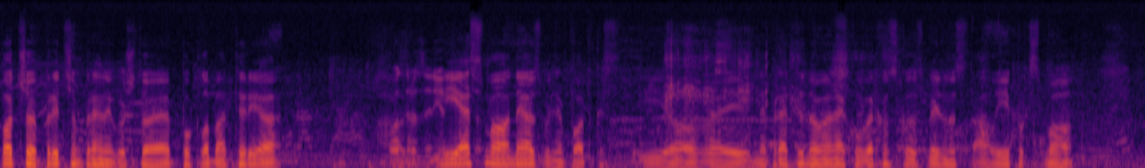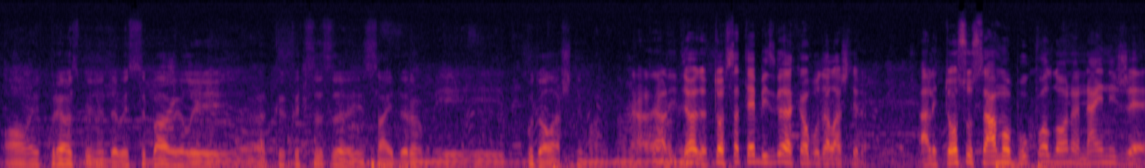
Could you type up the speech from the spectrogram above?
počeo pričam pre nego što je pukla baterija, Pozdrav za Rio Mi jesmo neozbiljan podcast i ovaj, ne pretendamo neku vrhunsku ozbiljnost, ali ipak smo ovaj, preozbiljni da bi se bavili e, KKCZ insajderom i, i budalaštima. Na Ali, ali da, to sad tebi izgleda kao budalaština. Ali to su samo bukvalno one najniže,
